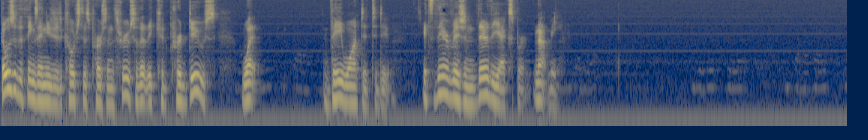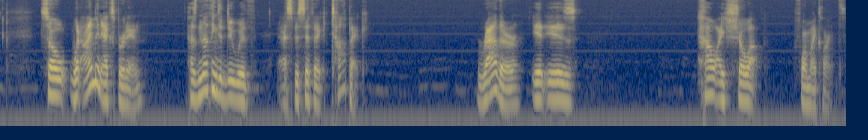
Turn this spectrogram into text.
Those are the things I needed to coach this person through so that they could produce what they wanted to do. It's their vision, they're the expert, not me. So, what I'm an expert in has nothing to do with a specific topic. Rather, it is how I show up for my clients.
